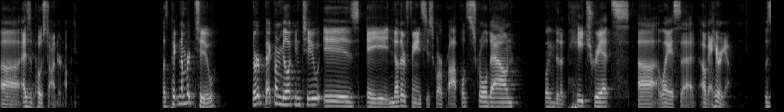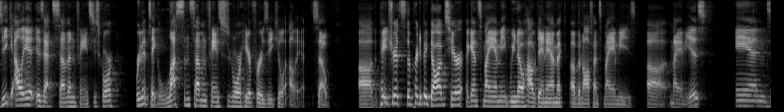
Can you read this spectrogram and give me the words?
uh, as opposed to underdog. Let's pick number two. Third pick we're going to be looking to is a, another fantasy score prop. Let's scroll down. Looking to the Patriots. Uh, like I said, okay, here we go. So Zeke Elliott is at seven fantasy score. We're going to take less than seven fantasy score here for Ezekiel Elliott. So uh, the Patriots, they're pretty big dogs here against Miami. We know how dynamic of an offense Miami's uh, Miami is. And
